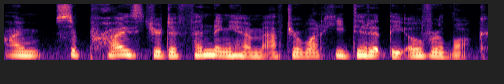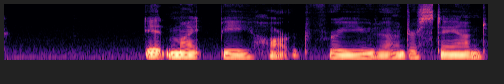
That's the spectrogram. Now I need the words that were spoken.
I'm surprised you're defending him after what he did at the Overlook. It might be hard for you to understand,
